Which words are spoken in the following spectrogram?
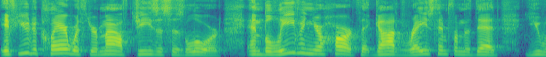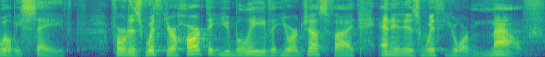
If you declare with your mouth Jesus is Lord and believe in your heart that God raised him from the dead, you will be saved. For it is with your heart that you believe that you are justified, and it is with your mouth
